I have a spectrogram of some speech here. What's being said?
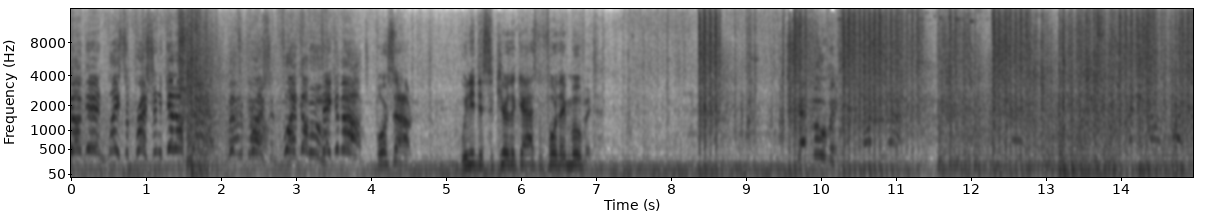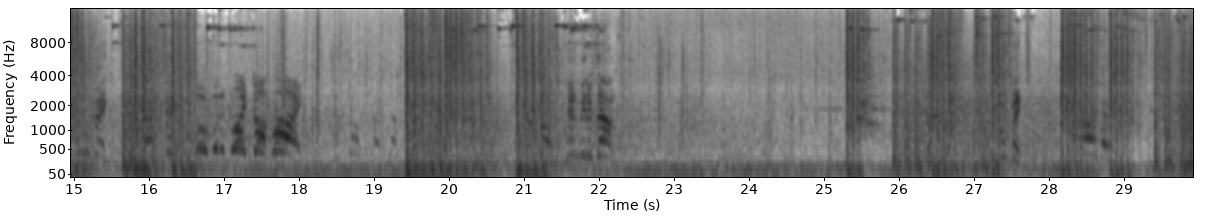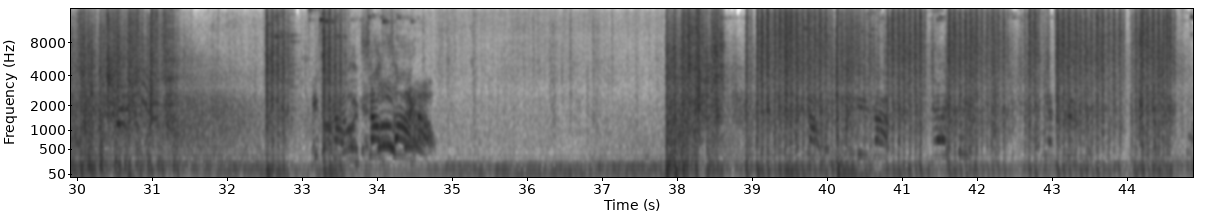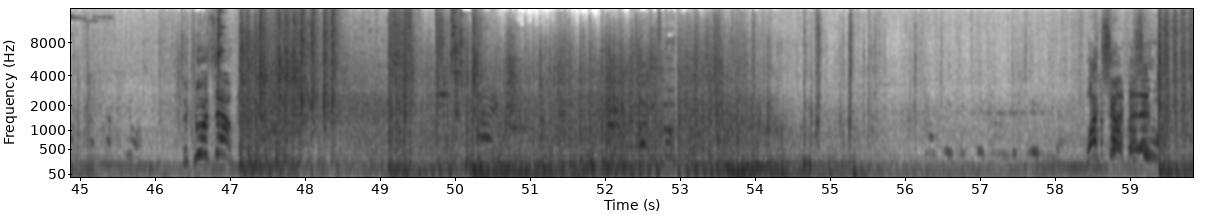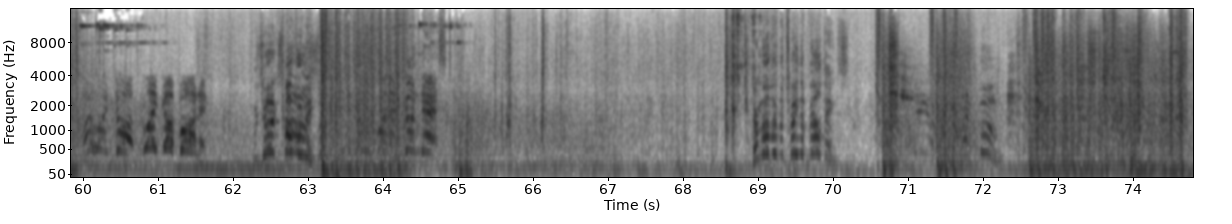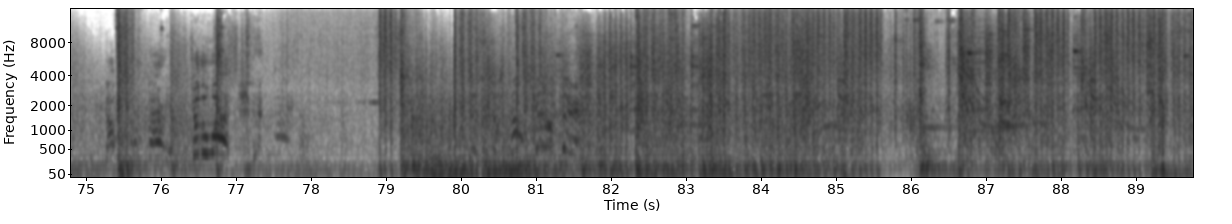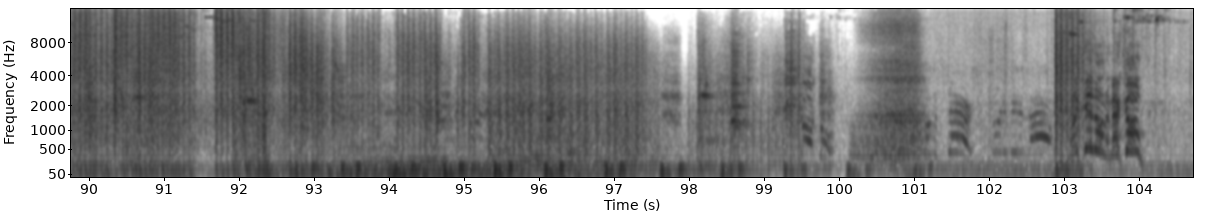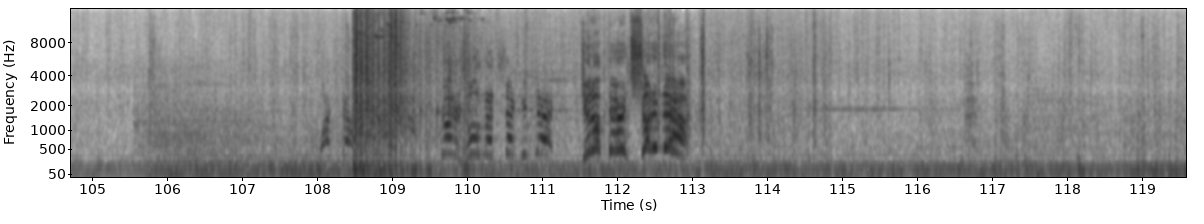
Dug in! Lay suppression to get up there! Good suppression! Flank up and take him out! Force out. We need to secure the gas before they move it. Get moving! Move when light's offline! Ten meters out! Movement! He's on Got one, target! south Move side! now! Got one! Twenty meters out! Yeah, I see it! And yet quickly! They're to our south! Moving! Watch out! I see one! My light's off! Flank up on it! We're trying to cover me! Oh, By that gun nest! They're moving between the buildings! Let's move! Got one on barrier! To the west! Get up there! Gordo! On the stairs! 30 meters out! Flank in on him, Echo! Watch out! Gunners holding that second deck! Get up there and shut him down!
